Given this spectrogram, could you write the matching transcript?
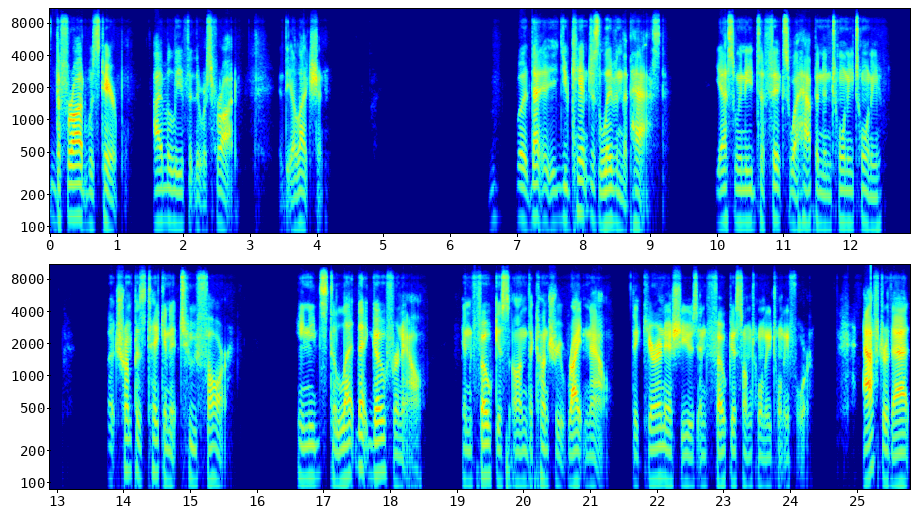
the fraud was terrible. I believe that there was fraud in the election. But that eh, you can't just live in the past. Yes, we need to fix what happened in 2020, but Trump has taken it too far. He needs to let that go for now and focus on the country right now, the current issues, and focus on 2024. After that,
